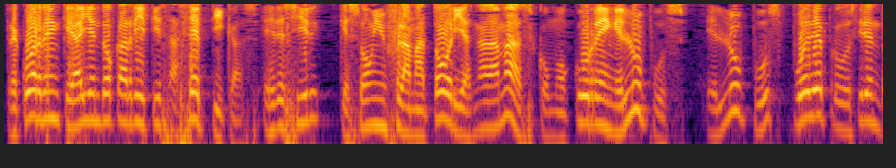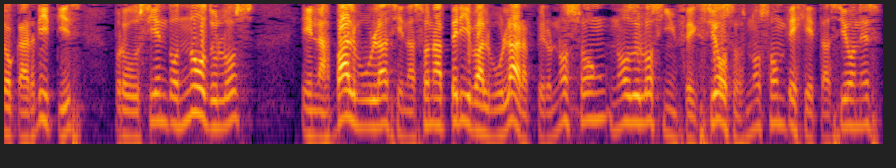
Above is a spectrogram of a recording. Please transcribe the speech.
Recuerden que hay endocarditis asépticas, es decir, que son inflamatorias nada más, como ocurre en el lupus. El lupus puede producir endocarditis produciendo nódulos en las válvulas y en la zona perivalvular, pero no son nódulos infecciosos, no son vegetaciones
